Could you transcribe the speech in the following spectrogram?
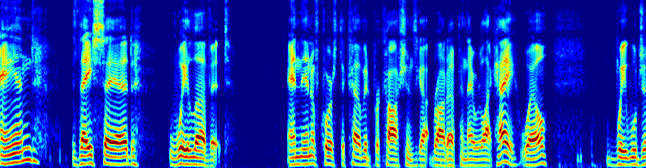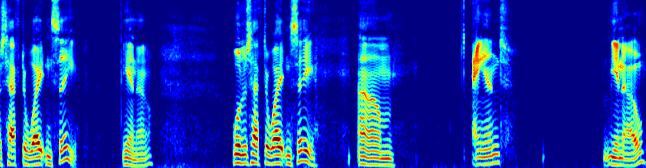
And they said, We love it. And then, of course, the COVID precautions got brought up, and they were like, Hey, well, we will just have to wait and see. You know, we'll just have to wait and see. Um, and, you know,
